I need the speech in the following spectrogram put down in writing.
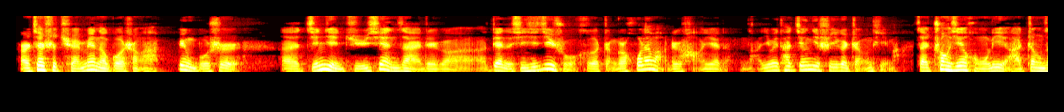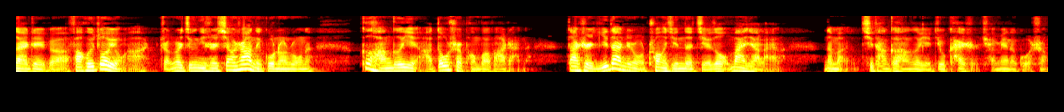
而且是全面的过剩啊，并不是。呃，仅仅局限在这个电子信息技术和整个互联网这个行业的啊，因为它经济是一个整体嘛，在创新红利啊正在这个发挥作用啊，整个经济是向上的过程中呢，各行各业啊都是蓬勃发展的。但是，一旦这种创新的节奏慢下来了，那么其他各行各业就开始全面的过剩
